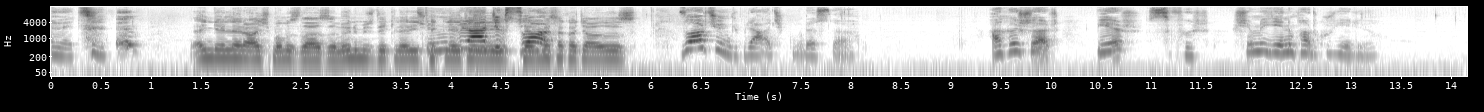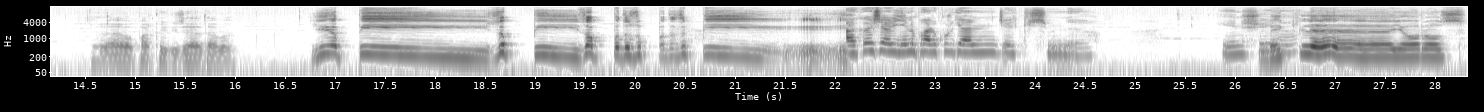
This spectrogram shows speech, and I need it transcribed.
Evet. Engelleri aşmamız lazım. Önümüzdekileri itekleyeceğiz. Çelme takacağız. Zor çünkü birazcık burası. Arkadaşlar 1-0. Şimdi yeni parkur geliyor. Ya, o parkur güzeldi ama. Yuppi! Zuppi! Zappada zuppada zuppi! Arkadaşlar yeni parkur gelecek şimdi. Yeni şey? Bekliyoruz.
